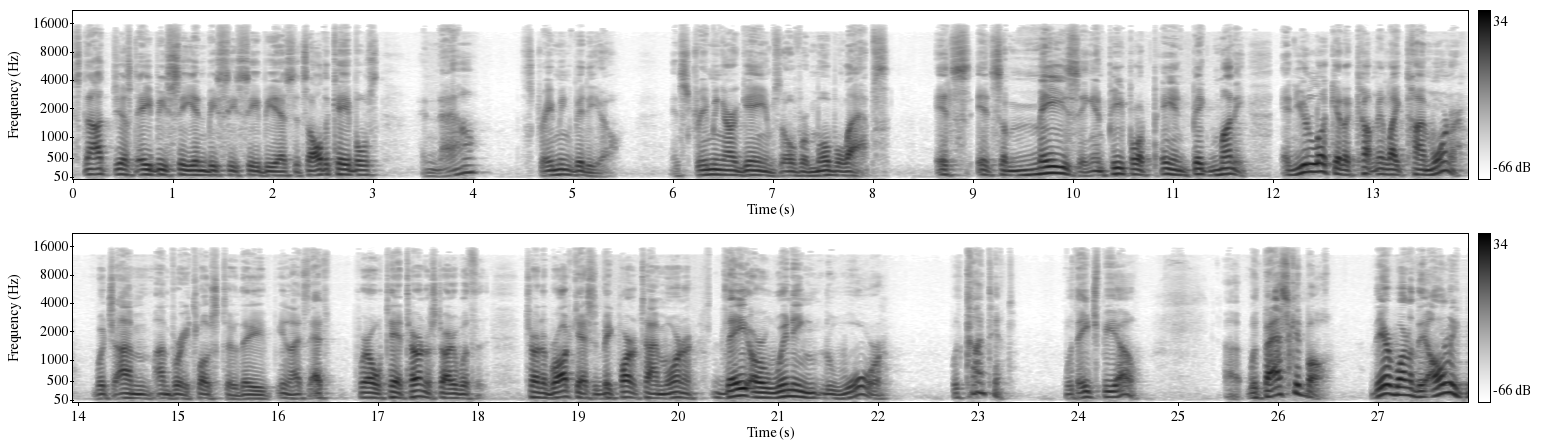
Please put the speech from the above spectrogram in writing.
It's not just ABC, NBC, CBS, it's all the cables. And now, streaming video and streaming our games over mobile apps. It's, it's amazing, and people are paying big money. And you look at a company like Time Warner, which I'm, I'm very close to. They, you know, that's, that's where old Ted Turner started with Turner Broadcasting, a big part of Time Warner. They are winning the war with content, with HBO, uh, with basketball. They're one of the only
